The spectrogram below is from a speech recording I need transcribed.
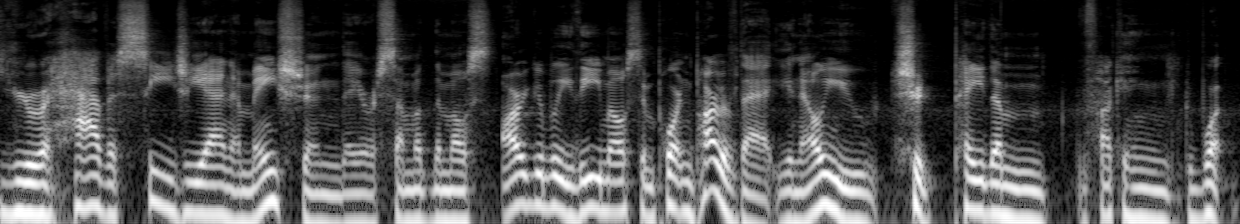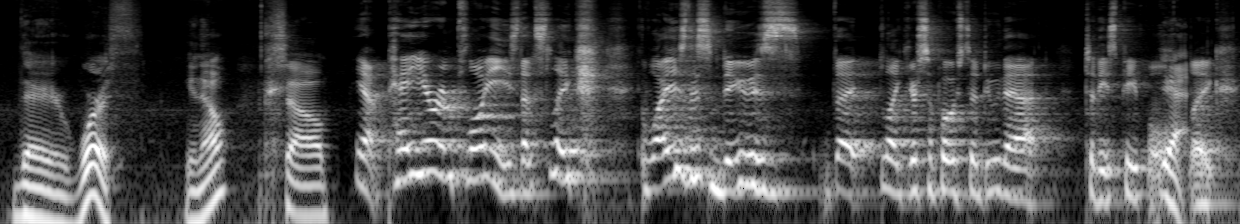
you have a CG animation, they are some of the most, arguably the most important part of that. You know, you should pay them fucking what they're worth, you know? So. Yeah, pay your employees. That's like, why is this news that, like, you're supposed to do that to these people? Yeah. Like,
